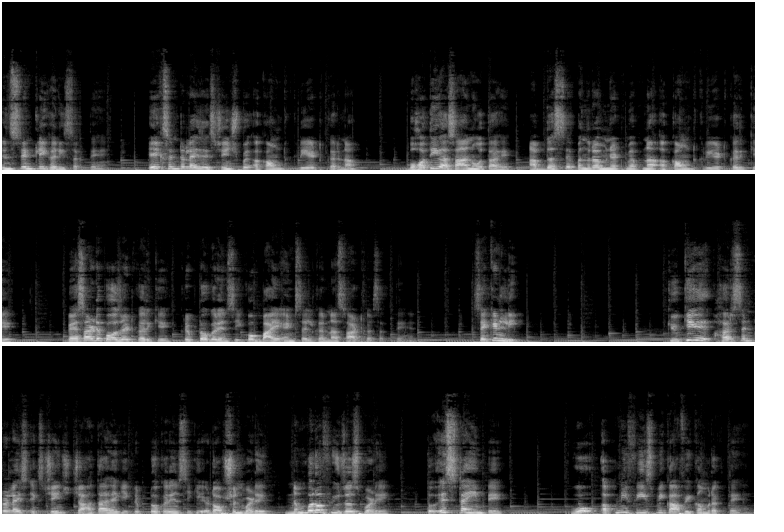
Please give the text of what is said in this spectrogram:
इंस्टेंटली खरीद सकते हैं। एक सेंट्रलाइज एक्सचेंज पे अकाउंट क्रिएट करना बहुत ही आसान होता है। आप 10 से 15 मिनट में अपना अकाउंट क्रिएट करके, पैसा डिपॉजिट करके क्रिप्टो करेंसी को बाय एंड सेल करना स्टार्ट कर सकते हैं। सेकेंडली क्योंकि हर सेंट्रलाइज एक्सचेंज चाहता है कि क्रिप्टो करेंसी की अडॉप्शन बढ़े नंबर ऑफ़ यूज़र्स बढ़े तो इस टाइम पे वो अपनी फ़ीस भी काफ़ी कम रखते हैं।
